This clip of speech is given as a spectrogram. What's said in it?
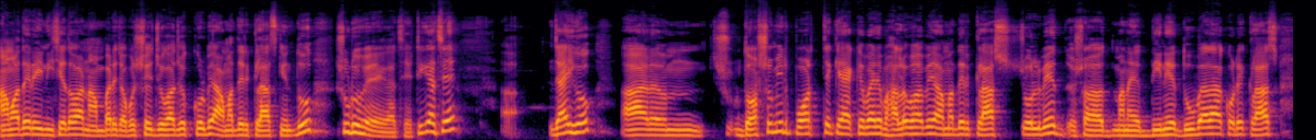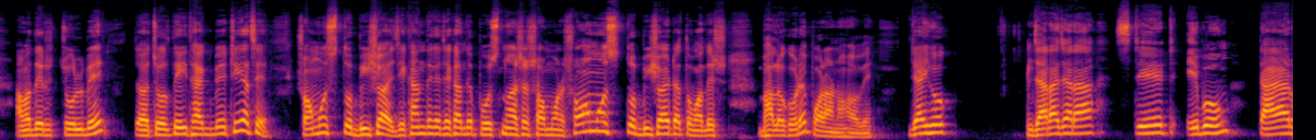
আমাদের এই নিচে দেওয়া নাম্বারে অবশ্যই যোগাযোগ করবে, আমাদের ক্লাস কিন্তু শুরু হয়ে গেছে, ঠিক আছে? যাই হোক, আর দশমীর পর থেকে একেবারে ভালোভাবে আমাদের ক্লাস চলবে মানে দিনে দুবেলা করে ক্লাস আমাদের চলবে। চলতেই থাকবে, ঠিক আছে? সমস্ত বিষয়, যেখান থেকে যেখান থেকে প্রশ্ন আসার সম্ভাবনা, সমস্ত বিষয়টা তোমাদের ভালো করে পড়ানো হবে। যাই হোক, যারা যারা স্টেট এবং টায়ার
